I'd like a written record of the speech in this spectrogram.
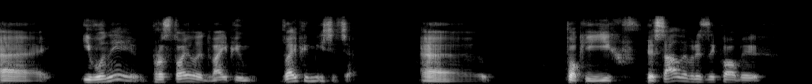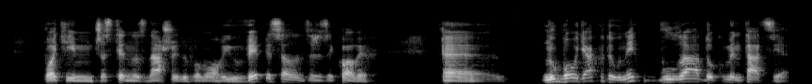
Е, і вони простояли два і пів, два і пів місяця, е, поки їх вписали в ризикових, потім частину з нашою допомогою виписали з ризикових. Е, ну, бо дякувати, у них була документація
